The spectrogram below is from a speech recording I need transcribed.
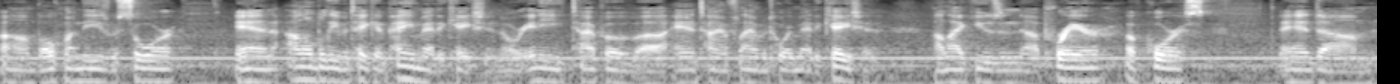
Um, both my knees were sore. And I don't believe in taking pain medication or any type of uh, anti-inflammatory medication. I like using uh, prayer, of course, and um,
